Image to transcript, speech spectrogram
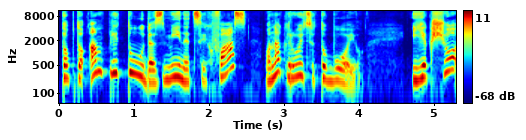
Тобто амплітуда зміни цих фаз вона керується тобою. І якщо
